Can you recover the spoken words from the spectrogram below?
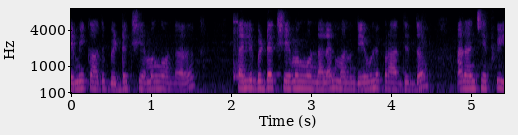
ఏమీ కాదు బిడ్డ క్షేమంగా ఉండాలి? తల్లి బిడ్డ క్షేమంగా ఉండాలని మనం దేవుని ప్రార్థిద్దాం అని అని చెప్పి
